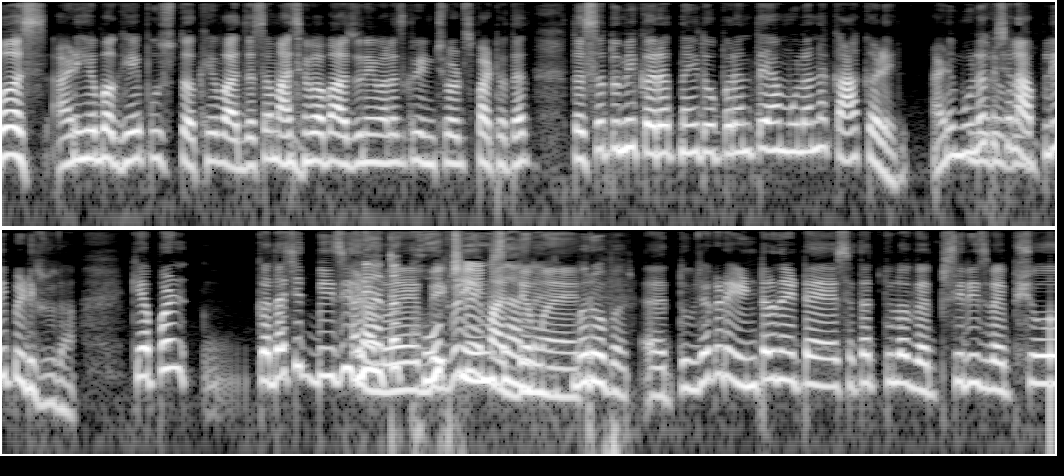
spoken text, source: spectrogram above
बस आणि हे बघ हे पुस्तक हे वाच जसं माझे बाबा अजूनही मला स्क्रीनशॉट्स पाठवतात तसं तुम्ही करत नाही तोपर्यंत या मुलांना का कळेल? आणि मुलं. कशाला आपली पिढी सुद्धा? की आपण कदाचित बिझी वेगवेगळे माध्यम आहेत. बरोबर. तुझ्याकडे इंटरनेट आहे सतत तुला web series web show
